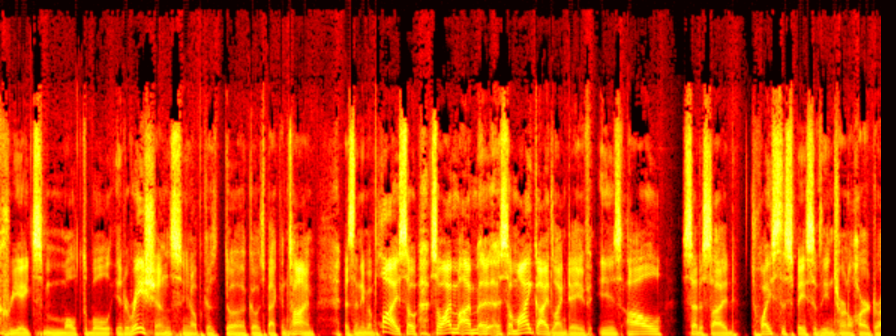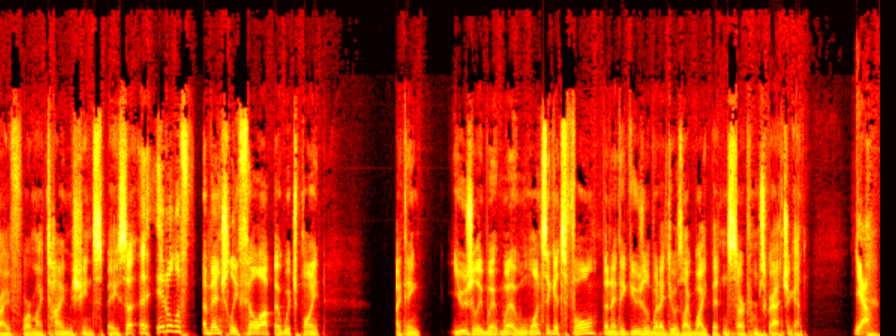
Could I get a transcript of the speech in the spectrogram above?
creates multiple iterations. You know, because duh it goes back in time, as the name implies. So, so I'm, I'm, uh, so my guideline, Dave, is I'll set aside twice the space of the internal hard drive for my time machine space. Uh, it'll eventually fill up. At which point, I think usually w- w- once it gets full, then I think usually what I do is I wipe it and start from scratch again. Yeah.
